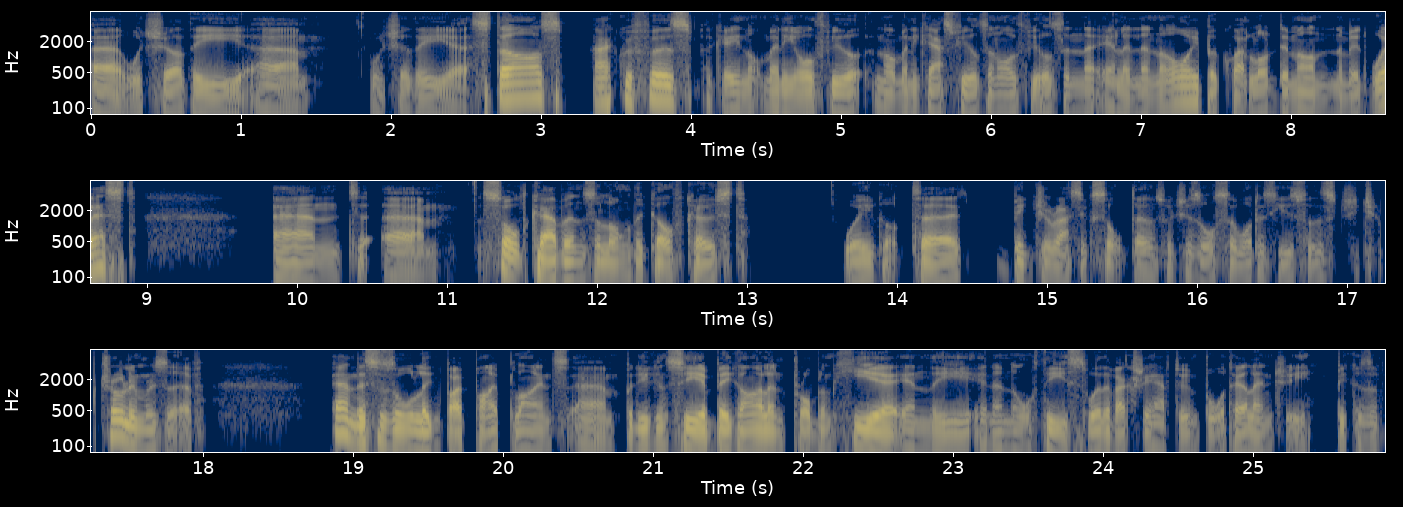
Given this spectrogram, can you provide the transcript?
uh, which are the um, which are the uh, stars, aquifers. Again, not many oil field, not many gas fields and oil fields in, in Illinois, but quite a lot of demand in the Midwest. And um, salt caverns along the Gulf Coast, where you've got big Jurassic salt domes, which is also what is used for the Strategic Petroleum Reserve. And this is all linked by pipelines, um, but you can see a big island problem here in the in the northeast where they've actually have to import LNG because of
